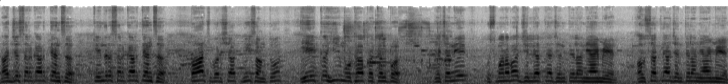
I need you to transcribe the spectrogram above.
राज्य सरकार त्यांचं केंद्र सरकार त्यांचं. पाच वर्षात मी सांगतो एकही मोठा प्रकल्प ज्याच्याने उस्मानाबाद जिल्ह्यातल्या जनतेला न्याय मिळेल औसातल्या जनतेला न्याय मिळेल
